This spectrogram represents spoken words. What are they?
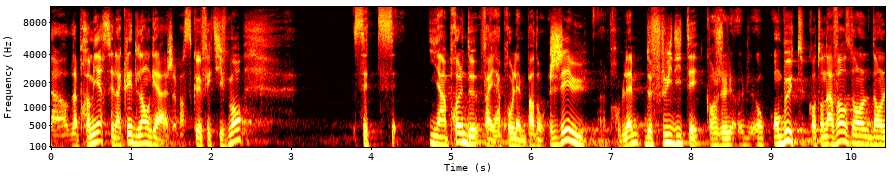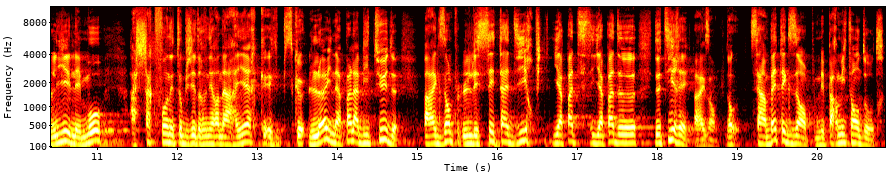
Alors, la première, c'est la clé de langage. Parce qu'effectivement, c'est il y a un problème de, enfin il y a un problème, pardon. J'ai eu un problème de fluidité quand on bute, quand on avance dans, le livre, les mots, à chaque fois on est obligé de revenir en arrière, puisque l'œil n'a pas l'habitude, par exemple, les c'est-à-dire, il n'y a pas, de, y a pas de, de tirer, par exemple. Donc c'est un bête exemple, mais parmi tant d'autres.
